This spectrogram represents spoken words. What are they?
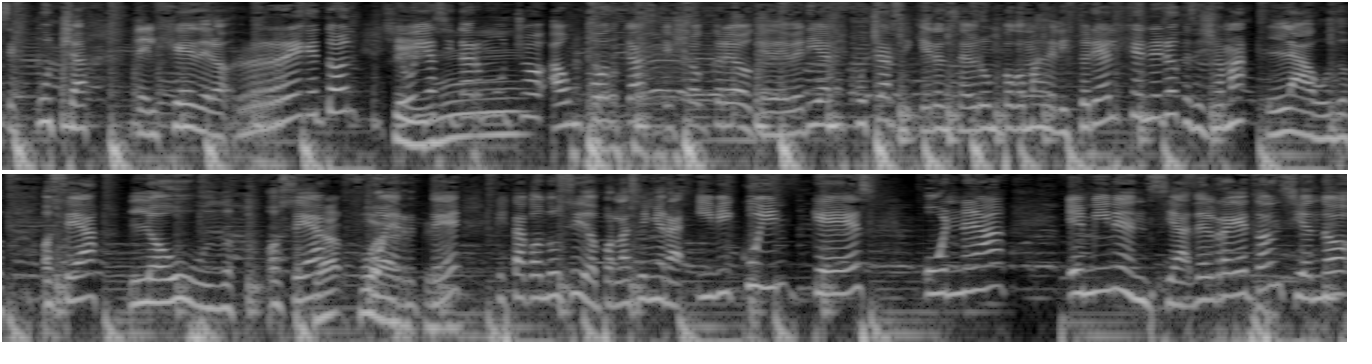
se escucha del género reggaeton. Sí. Y voy a citar mucho a un podcast que yo creo que deberían escuchar si quieren saber un poco más de la historia del género, que se llama Loud, o sea, Loud, o sea, sea, fuerte. fuerte que está conducido por la señora Ivy Queen, que es una eminencia del reggaetón, siendo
